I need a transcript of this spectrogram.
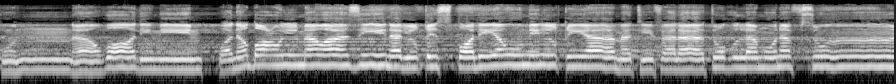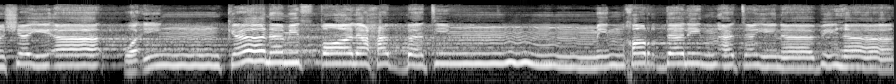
كنا ظالمين ونضع الموازين القسط ليوم القيامة فلا تظلم نفس شيئا وإن كان مثقال حبة من خردل أتينا بها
